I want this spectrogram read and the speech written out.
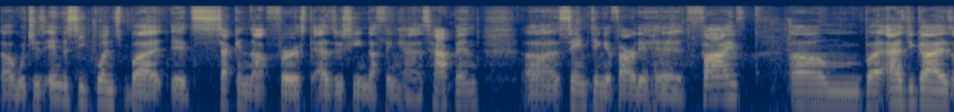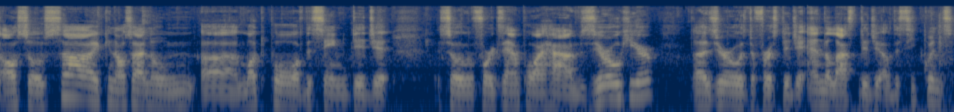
uh, which is in the sequence, but it's second, not first. As you see, nothing has happened. Uh, same thing if I were to hit 5. Um, but as you guys also saw, I can also have uh, multiple of the same digit. So, for example, I have 0 here. Uh, 0 is the first digit and the last digit of the sequence.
